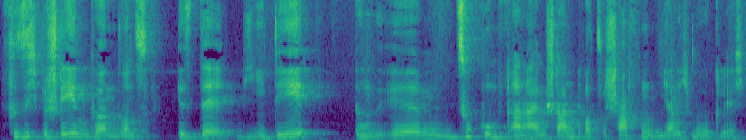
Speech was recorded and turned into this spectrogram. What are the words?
für sich bestehen können. Sonst ist der, die Idee, in Zukunft an einem Standort zu schaffen, ja nicht möglich.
